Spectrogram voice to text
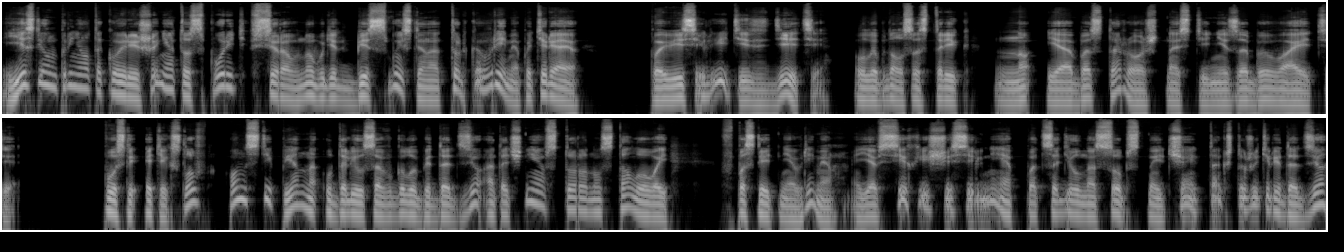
Если он принял такое решение, то спорить все равно будет бессмысленно, только время потеряю. «Повеселитесь, дети», — улыбнулся старик, — «но и об осторожности не забывайте». После этих слов он степенно удалился в голуби дадзё, а точнее в сторону столовой — в последнее время я всех еще сильнее подсадил на собственный чай, так что жители Дадзё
